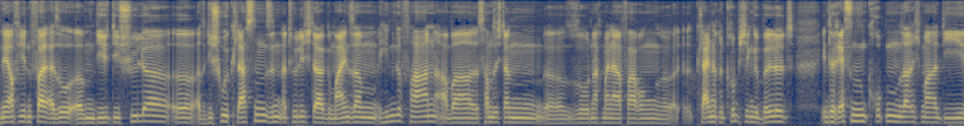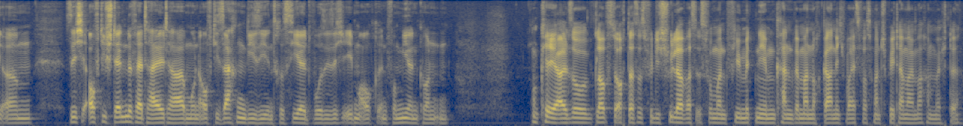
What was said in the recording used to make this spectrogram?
Nee, auf jeden Fall. Also ähm, die, die Schüler, äh, also die Schulklassen sind natürlich da gemeinsam hingefahren, aber es haben sich dann äh, so nach meiner Erfahrung äh, kleinere Grüppchen gebildet, Interessengruppen, sag ich mal, die ähm, sich auf die Stände verteilt haben und auf die Sachen, die sie interessiert, wo sie sich eben auch informieren konnten. Okay, also glaubst du auch, dass es für die Schüler was ist, wo man viel mitnehmen kann, wenn man noch gar nicht weiß, was man später mal machen möchte?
